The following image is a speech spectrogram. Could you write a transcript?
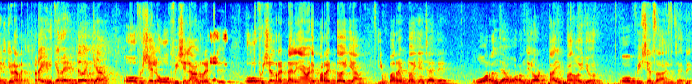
എനിക്ക് എടാ എനിക്ക് റെഡ് വയ്ക്കാം. ഓഫീഷ്യൽ ഓഫീഷ്യലാണ് റെഡ് ഓഫീഷ്യൽ റെഡ് അല്ല. ഞാൻ വേണേ ഇപ്പം റെഡ് വയ്ക്കാം. ഇപ്പം റെഡ് വയ്ക്കാം ചാറ്റേ. ഓറഞ്ചാ ഓറഞ്ച് ലൊട്ട. ഇപ്പം നോക്കിയോ ഓഫീഷ്യൽ സാധനം ചാറ്റേ.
